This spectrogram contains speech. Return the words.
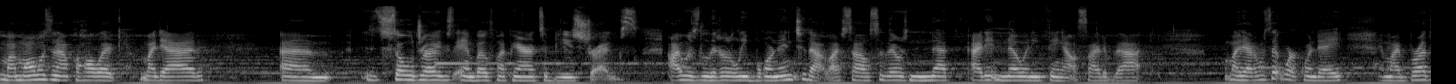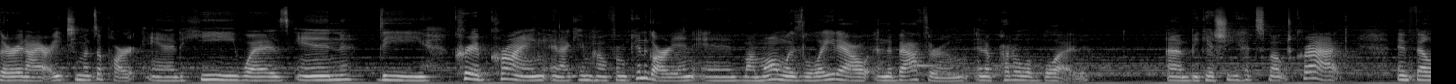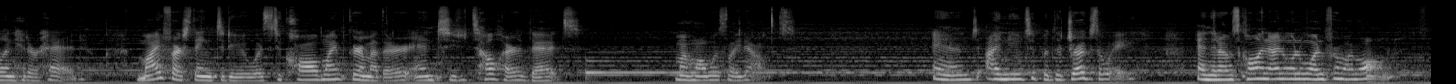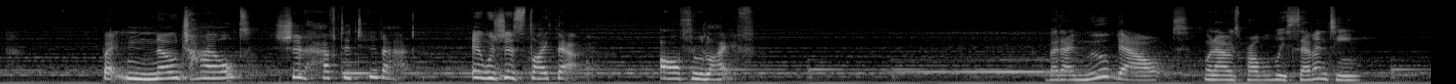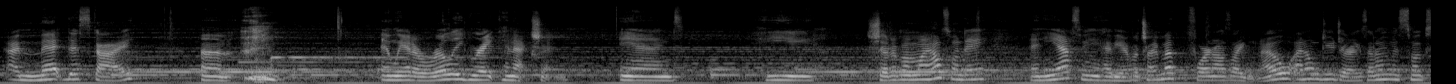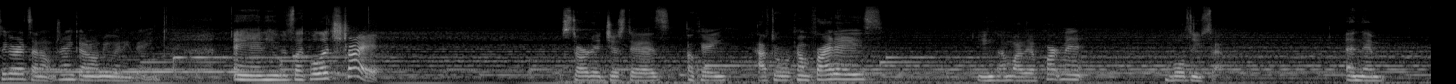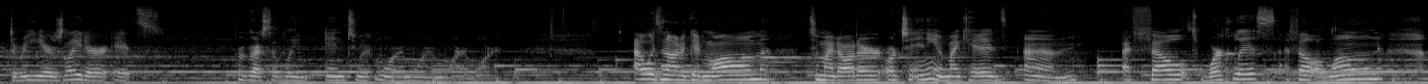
My mom was an alcoholic. My dad um, sold drugs, and both my parents abused drugs. I was literally born into that lifestyle, so there was nothing, I didn't know anything outside of that. My dad was at work one day, and my brother and I are 18 months apart, and he was in the crib crying. And I came home from kindergarten, and my mom was laid out in the bathroom in a puddle of blood um, because she had smoked crack and fell and hit her head. My first thing to do was to call my grandmother and to tell her that my mom was laid out. And I knew to put the drugs away and that I was calling 911 for my mom. But no child should have to do that. It was just like that all through life. But I moved out when I was probably 17. I met this guy, um, and we had a really great connection. And he showed up on my house one day and he asked me, Have you ever tried meth before? And I was like, No, I don't do drugs. I don't even smoke cigarettes. I don't drink. I don't do anything. And he was like, Well, let's try it. it started just as, Okay, after work on Fridays, you can come by the apartment, we'll do so. And then three years later, it's progressively into it more and more and more and more. I was not a good mom to my daughter or to any of my kids. Um, I felt worthless. I felt alone.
